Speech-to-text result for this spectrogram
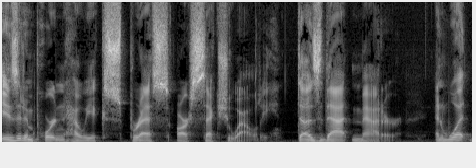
is it important how we express our sexuality? Does that matter? And what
